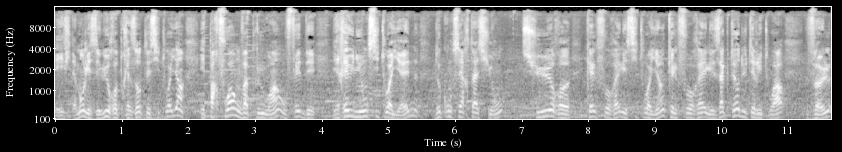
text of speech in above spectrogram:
Et évidemment, les élus représentent les citoyens. Et parfois, on va plus loin, on fait des, réunions citoyennes de concertation sur euh, quelles forêts les citoyens, quelles forêts les acteurs du territoire veulent.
